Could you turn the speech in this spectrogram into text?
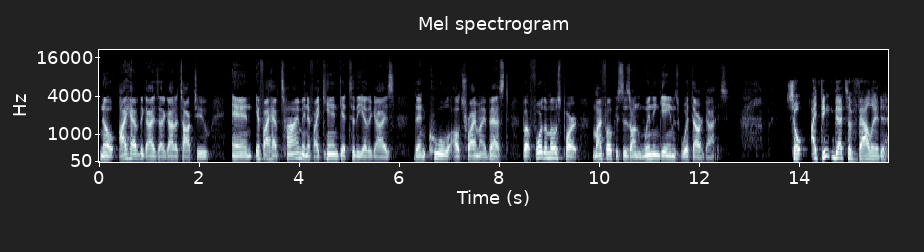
no, I have the guys that I got to talk to, and if I have time and if I can get to the other guys, then cool, I'll try my best. But for the most part, my focus is on winning games with our guys. So I think that's a valid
